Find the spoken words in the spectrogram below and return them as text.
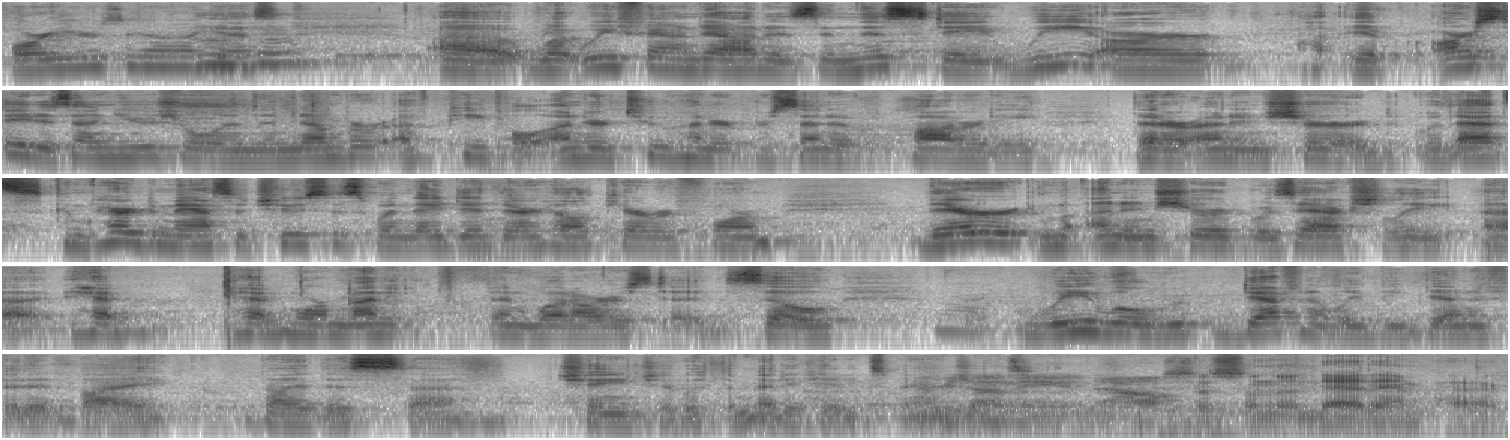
four years ago, I guess, Mm-hmm. uh, what we found out is in this state, we are, it- our state is unusual in the number of people under 200% of poverty that are uninsured. Well, that's compared to Massachusetts when they did their healthcare reform, their uninsured was actually, uh, had, had more money than what ours did. So we will definitely be benefited by, by this uh, change with the Medicaid Expansion. Have you done expansions. any analysis on the net impact?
